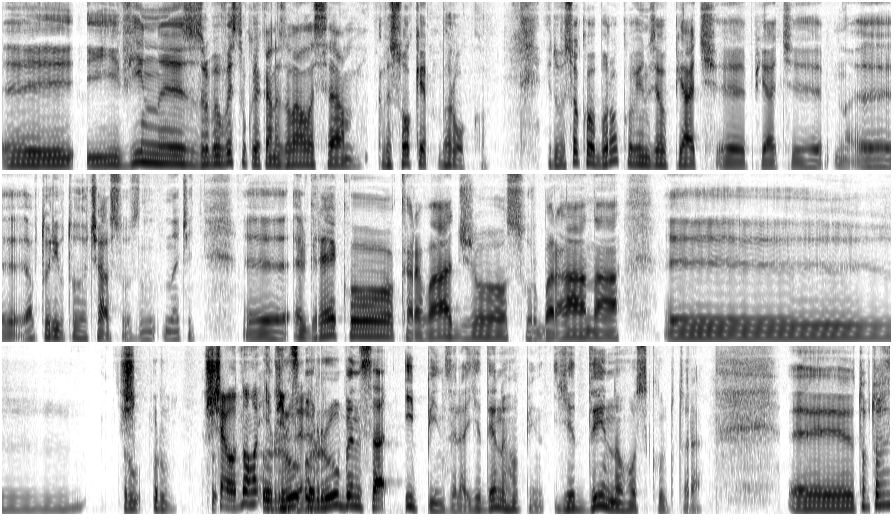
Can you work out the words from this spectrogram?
Е, і він зробив виставку, яка називалася Високе барокко. І до високого бароко він взяв п'ять, е, п'ять е, е, авторів того часу. Значить, е, Ель Греко, Караваджо, Сурбарана. е, Ще одного і Ру- Пінзеля. Рубенса і Пінзеля, єдиного, пін, єдиного скульптора. Е, тобто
